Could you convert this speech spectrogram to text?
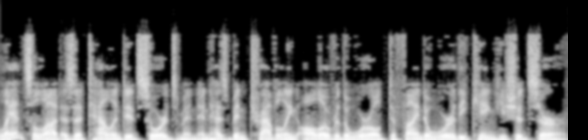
Lancelot is a talented swordsman and has been traveling all over the world to find a worthy king he should serve.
